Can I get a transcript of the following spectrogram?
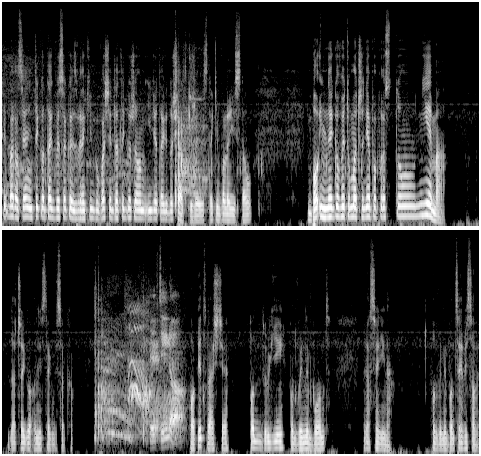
Chyba Rosjanin tylko tak wysoko jest w rankingu właśnie dlatego, że on idzie tak do siatki, że jest takim woleistą. Bo innego wytłumaczenia po prostu nie ma. Dlaczego on jest tak wysoko? 15 all. Po 15. Pod drugi podwójny błąd Rosjanina. Podwójny błąd serwisowy.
